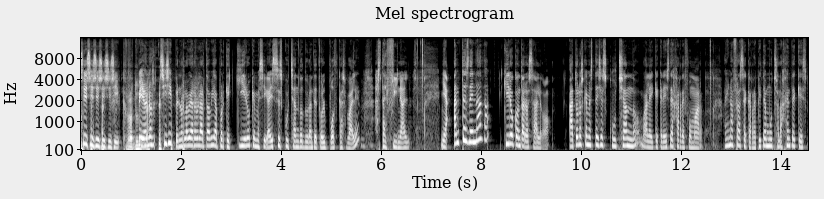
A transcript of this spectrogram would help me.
Sí, sí, sí, sí, sí. sí. pero no, sí, sí, pero no os la voy a revelar todavía porque quiero que me sigáis escuchando durante todo el podcast, ¿vale? Hasta el final. Mira, antes de nada, quiero contaros algo. A todos los que me estáis escuchando, ¿vale? Y que queréis dejar de fumar, hay una frase que repite mucho la gente que es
